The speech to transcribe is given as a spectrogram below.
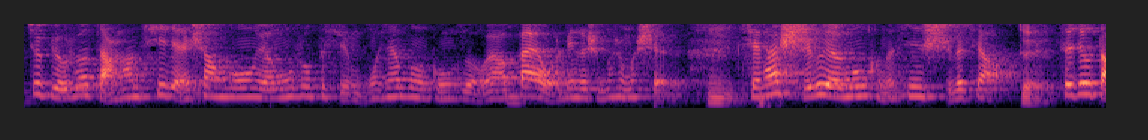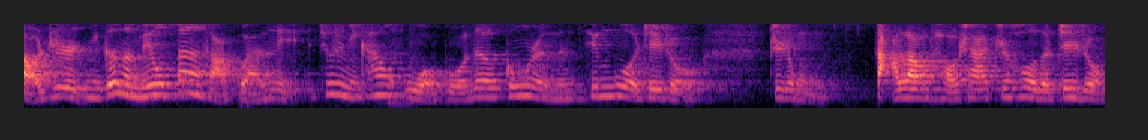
就比如说早上七点上工，员工说不行，我现在不能工作，我要拜我那个什么什么神，其他十个员工可能信十个教，嗯对，所以就导致你根本没有办法管理。就是你看我国的工人们经过这种这种大浪淘沙之后的这种。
